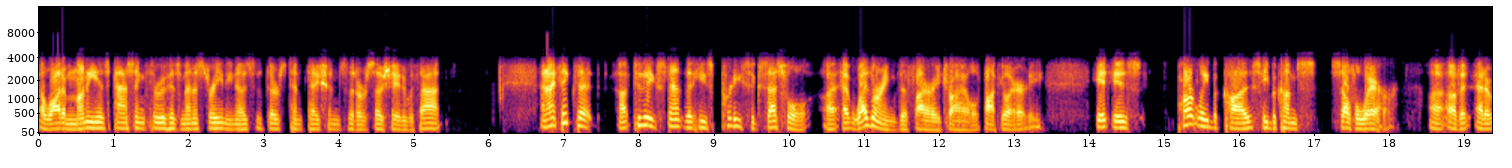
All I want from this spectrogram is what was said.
a lot of money is passing through his ministry, and he knows that there's temptations that are associated with that. And I think that uh, to the extent that he's pretty successful uh, at weathering the fiery trial of popularity, it is partly because he becomes self-aware uh, of it at a,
